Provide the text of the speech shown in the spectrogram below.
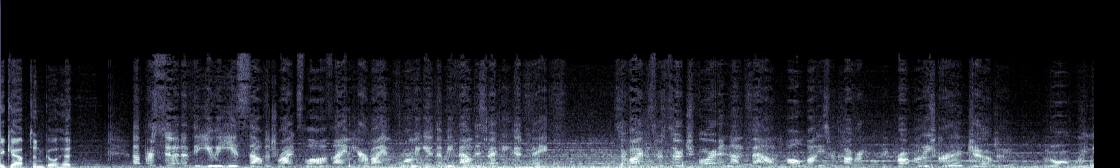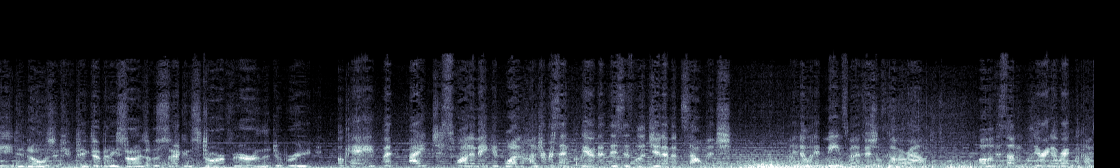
You, Captain. Go ahead. A pursuant of the UEE's salvage rights laws, I am hereby informing you that we found this wreck in good faith. Survivors were searched for and none found. All bodies recovered will be properly... That's great, Captain. But all we need to know is if you picked up any signs of a second Starfarer in the debris. Okay, but I just want to make it 100% clear that this is legitimate salvage. I know what it means when officials come around. All of a sudden, clearing a wreck becomes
